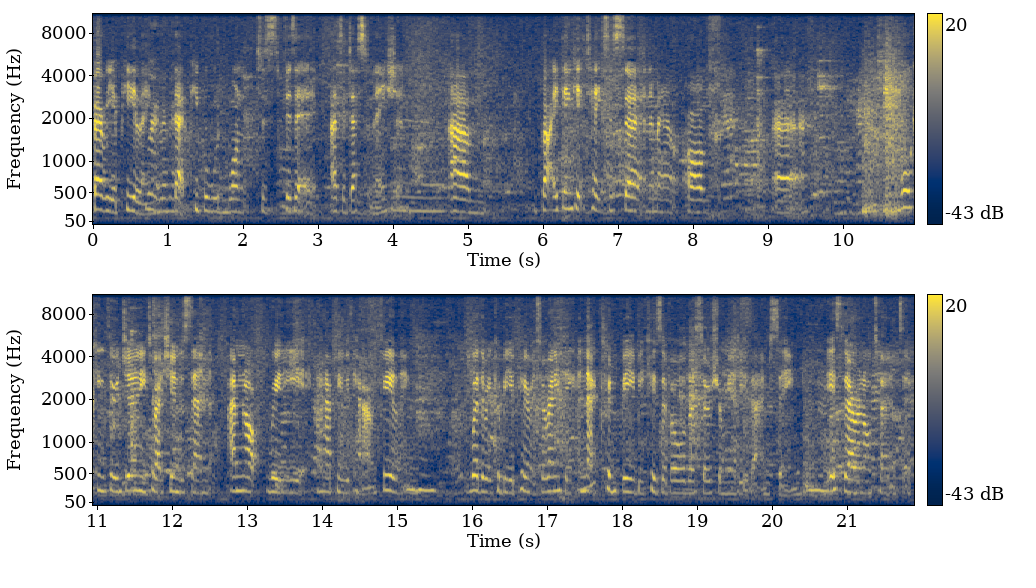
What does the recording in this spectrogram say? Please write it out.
very appealing Right, right, right. that people would want to visit it as a destination. Um, but I think it takes a certain amount of uh, walking through a journey to actually understand I'm not really happy with how I'm feeling. Mm-hmm. Whether it could be appearance or anything, and that could be because of all the social media that I'm seeing. Mm-hmm. Is there an alternative?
